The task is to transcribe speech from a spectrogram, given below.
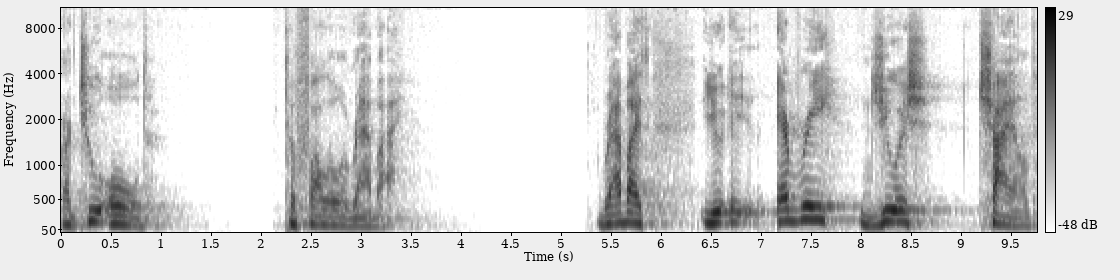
are too old to follow a rabbi. Rabbis, you, every Jewish child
